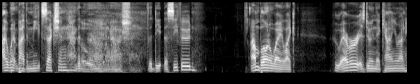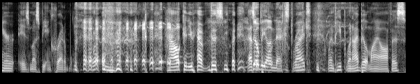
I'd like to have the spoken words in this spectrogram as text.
I went by the meat section. The, oh, oh my gosh, the the seafood. I'm blown away. Like whoever is doing the accounting around here is must be incredible. How can you have this? Much? That's They'll be people- on next right? when people when I built my office,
